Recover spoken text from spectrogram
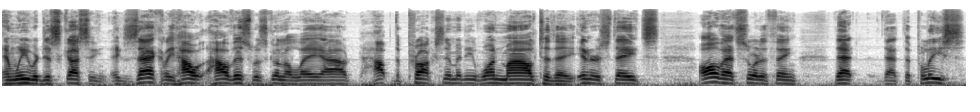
and we were discussing exactly how, how this was going to lay out, how the proximity, one mile to the interstates, all that sort of thing that that the police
